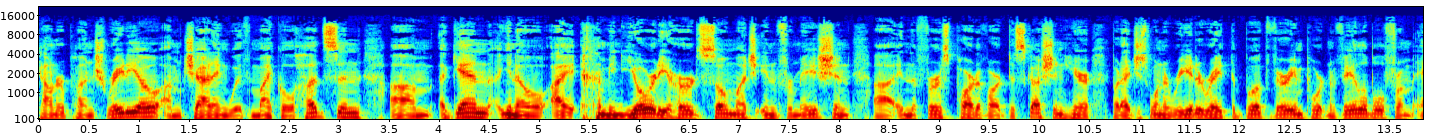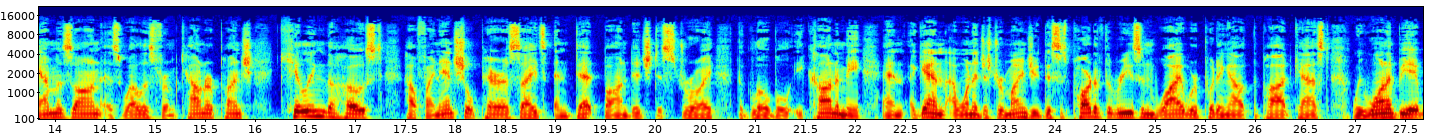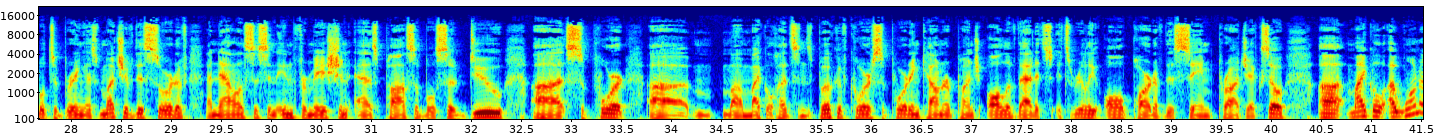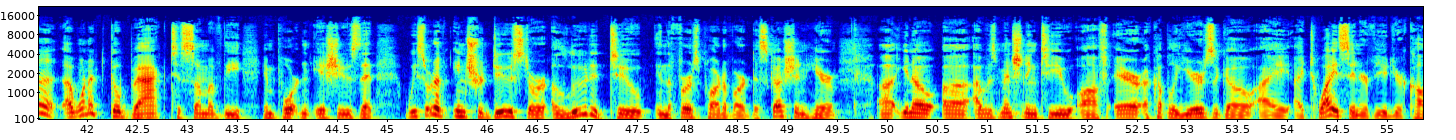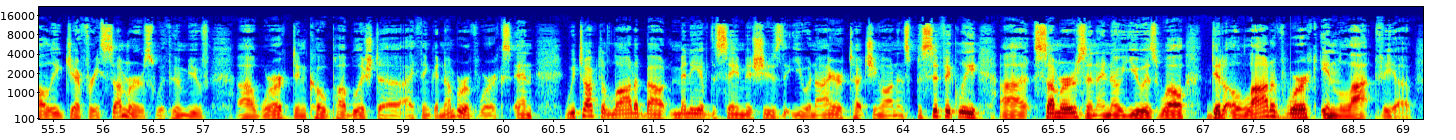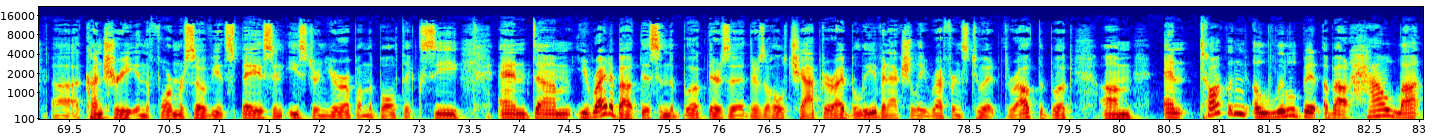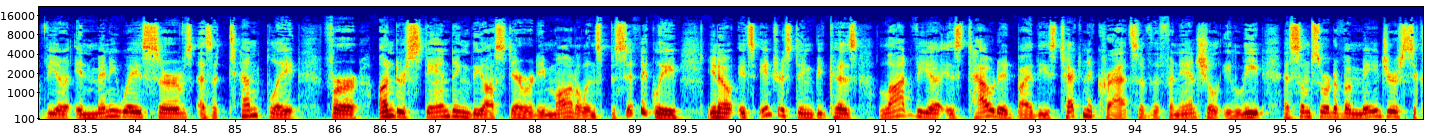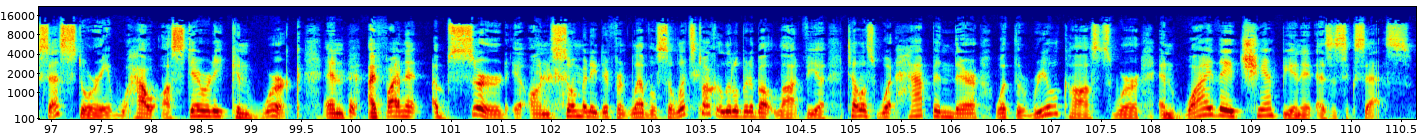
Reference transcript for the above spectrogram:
Counterpunch Radio. I'm chatting with Michael Hudson. Um, again, you know, I, I mean, you already heard so much information uh, in the first part of our discussion here, but I just want to reiterate the book, very important, available from Amazon as well as from Counterpunch, Killing the Host: How Financial Parasites and Debt Bondage Destroy the Global Economy. And again, I want to just remind you, this is part of the reason why we're putting out the podcast. We want to be able to bring as much of this sort of analysis and information as possible. So do uh, support uh, M- uh, Michael Hudson's book, of course, supporting Counterpunch, all of that. It's it's really all part of this same project. So, uh, Michael, I wanna I wanna go back to some of the important issues that we sort of introduced or alluded to in the first part of our discussion here. Uh, you know, uh, I was mentioning to you off air a couple of years ago. I, I twice interviewed your colleague Jeffrey Sommers, with whom you've worked and co-published, I think, a number of works, and we talked a lot about many of the same issues that you and I are touching on, and specifically uh, Sommers, and I know you as well, did a lot of work in Latvia, uh, a country in the former Soviet space in Eastern Europe on the Baltic Sea, and um, you write about this in the book. There's a there's a whole chapter, I believe, and actually reference to it throughout the book. Um, and talking a little bit about how Latvia, in many ways, serves as a template for understanding the austerity model. And specifically, you know, it's interesting because Latvia is touted by these technocrats of the financial elite as some sort of a major success story, how austerity can work. And I find that absurd on so many different levels. So let's talk a little bit about Latvia. Tell us what happened there, what the real costs were, and why they champion it as a success.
